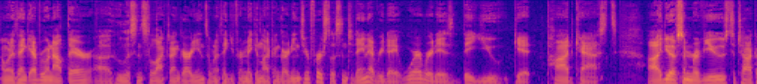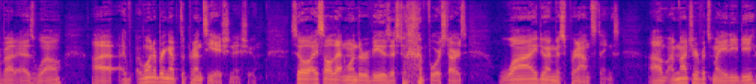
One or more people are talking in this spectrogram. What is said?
I want to thank everyone out there uh, who listens to Locked On Guardians. I want to thank you for making Locked On Guardians your first listen today and every day, wherever it is that you get podcasts. Uh, I do have some reviews to talk about as well. Uh, I, I, want to bring up the pronunciation issue. So I saw that in one of the reviews. I still got four stars. Why do I mispronounce things? Um, I'm not sure if it's my ADD.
